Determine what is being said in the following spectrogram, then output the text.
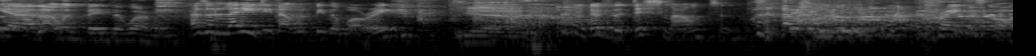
Yeah, that would be the worry. As a lady, that would be the worry. Yeah. I'm gonna go for the dismount and. Breaks off,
